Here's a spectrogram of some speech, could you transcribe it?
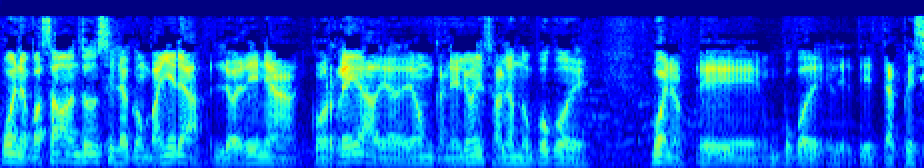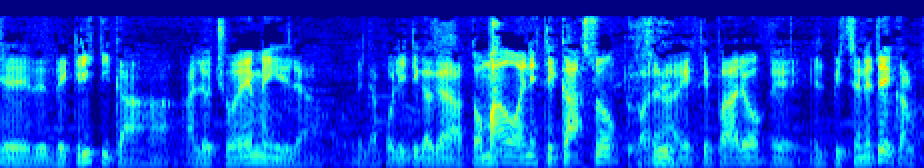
Bueno, pasaba entonces la compañera Lorena Correa de Adeón Canelones hablando un poco de, bueno, un poco de, esta especie de, crítica al 8M y de la de la política que ha tomado en este caso para este paro eh, el PCNT, Carlos.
